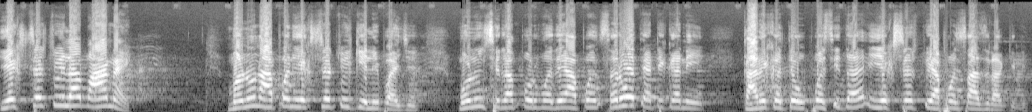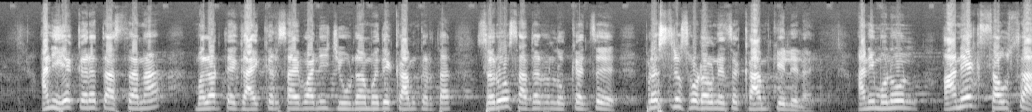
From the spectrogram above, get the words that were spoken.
एकसष्टवीला मान आहे. म्हणून आपण एकसष्टवी केली पाहिजे. म्हणून श्रीरामपूरमध्ये आपण सर्व त्या ठिकाणी कार्यकर्ते उपस्थित आहे एकसष्टवी आपण साजरा केली. आणि हे करत असताना मला वाटतं गायकर साहेबांनी जीवनामध्ये काम करतात सर्वसाधारण लोकांचं प्रश्न सोडवण्याचं काम केलेलं आहे. आणि म्हणून अनेक संस्था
